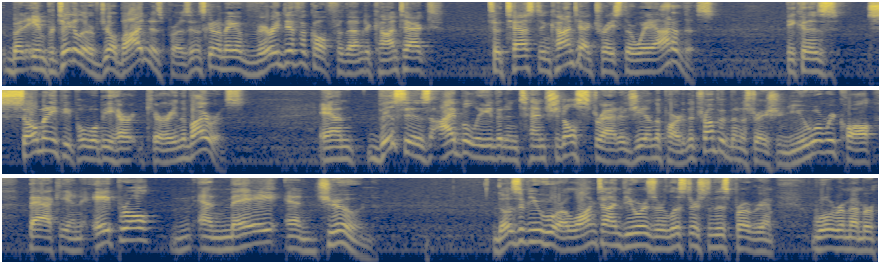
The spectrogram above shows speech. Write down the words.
but in particular, if Joe Biden is president, it's going to make it very difficult for them to contact, to test and contact trace their way out of this because so many people will be carrying the virus. And this is, I believe, an intentional strategy on the part of the Trump administration. You will recall back in April and May and June, those of you who are longtime viewers or listeners to this program will remember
